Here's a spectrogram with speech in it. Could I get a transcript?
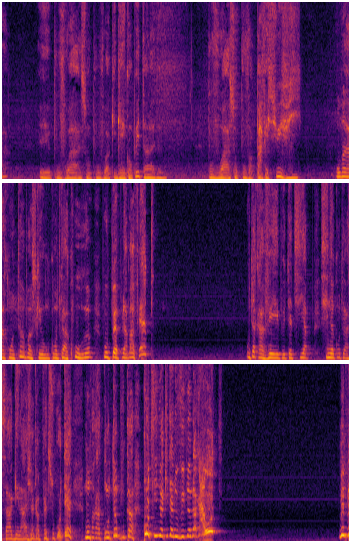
et pouvoir, son pouvoir qui gagne compétent là-dedans. Pouvoir, son pouvoir pas fait suivi. On va pas content parce qu'on contrat courant pour le peuple n'a pas fait. Ou t'as qu'à veiller peut-être si, si un contrat ça, a l'argent qui a fait sous côté. On va pas content pour continuer à quitter nous vivre dans la route.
